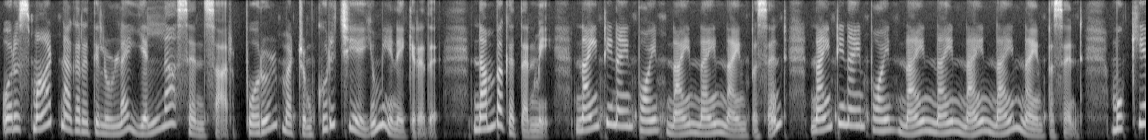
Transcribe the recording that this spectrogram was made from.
ஒரு ஸ்மார்ட் நகரத்தில் உள்ள எல்லா சென்சார் பொருள் மற்றும் குறிச்சியையும் இணைக்கிறது. நம்பகத்தன்மை ninety nine point nine nine nine percent ninety nine point nine nine nine nine nine percent. முக்கிய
